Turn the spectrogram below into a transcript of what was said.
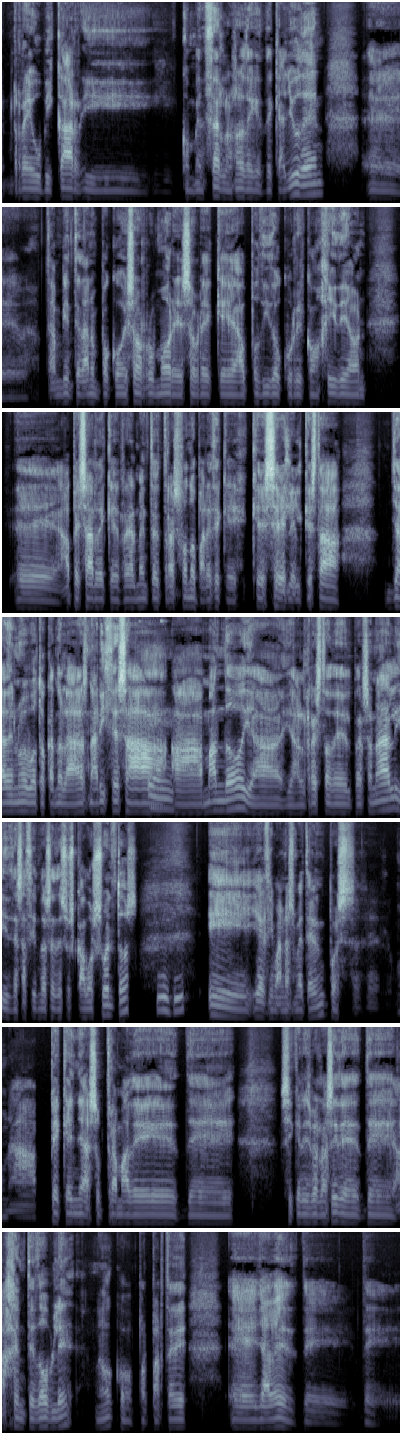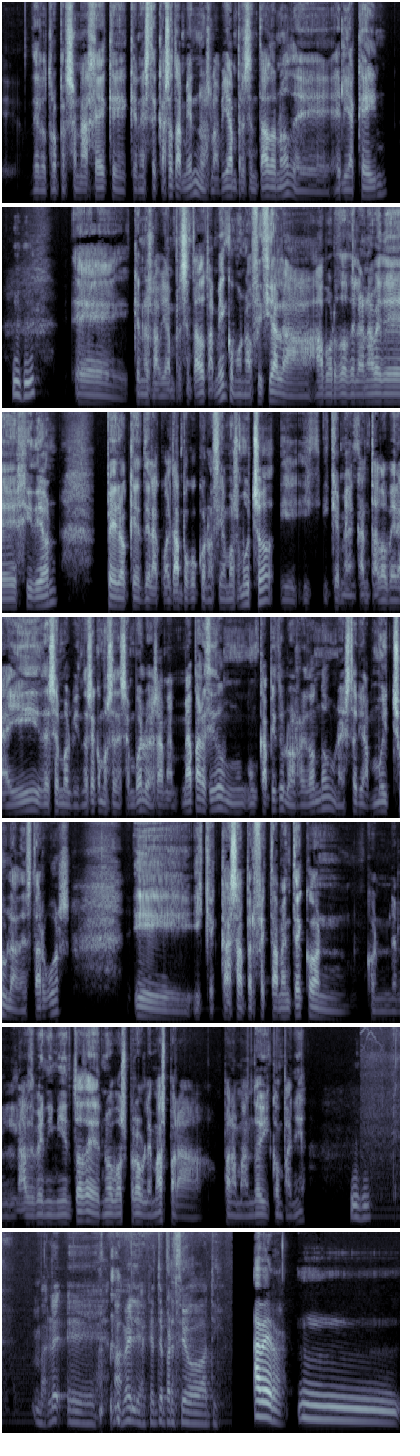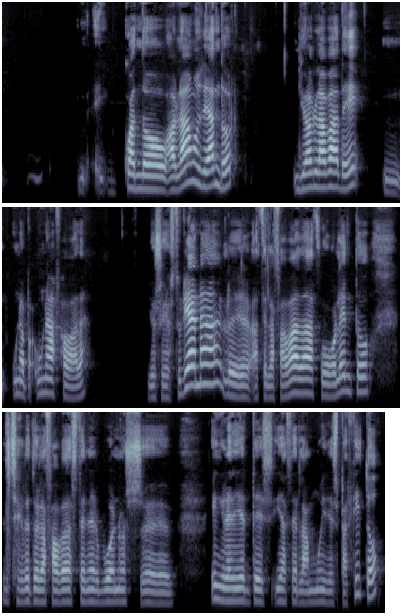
reubicar y convencerlos de, que ayuden. Eh, también te dan un poco esos rumores sobre qué ha podido ocurrir con Gideon, a pesar de que realmente el trasfondo parece que, que es él el que está ya de nuevo tocando las narices a, Mando y, al resto del personal y deshaciéndose de sus cabos sueltos. y, encima nos meten pues una pequeña subtrama de, si queréis verlo así, de, agente doble, ¿no? por parte eh, ya de, del otro personaje que, en este caso también nos lo habían presentado, ¿no? De Elia Kane. Eh, que nos la habían presentado también como una oficial a, bordo de la nave de Gideon, pero que de la cual tampoco conocíamos mucho y, que me ha encantado ver ahí desenvolviéndose cómo se desenvuelve. O sea, me, ha parecido un, capítulo redondo, una historia muy chula de Star Wars y, que casa perfectamente con, el advenimiento de nuevos problemas para, para Mando y compañía. Vale, eh, Amelia, ¿qué te pareció a ti? A ver, mmm, eh, cuando hablábamos de Andor, yo hablaba de mm, una, una fabada. Yo soy asturiana, hace la fabada, fuego lento. El secreto de la fabada es tener buenos eh, ingredientes y hacerla muy despacito.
